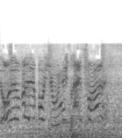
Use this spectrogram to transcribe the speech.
eurem All available units advance.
